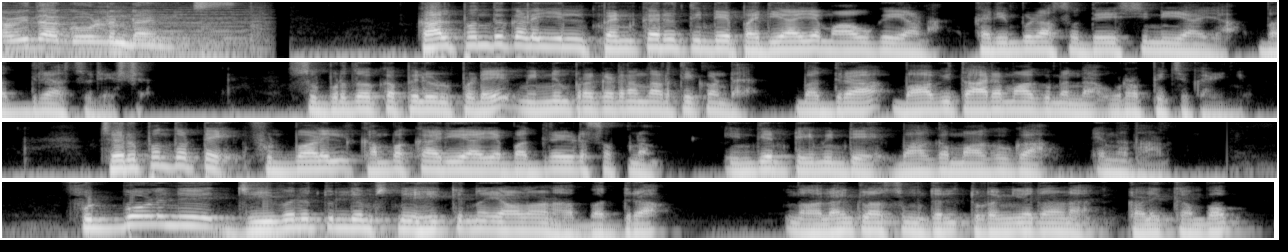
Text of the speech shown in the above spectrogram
കവിത golden diamonds. കാൽപന്ത് കളിയിൽ പെൺകരുത്തിന്റെ പര്യായമാവുകയാണ് കരിമ്പുഴ സ്വദേശിനിയായ ഭദ്ര സുരേഷ്. സുബ്രതോ കപ്പിൽ ഉൾപ്പെടെ മിന്നും പ്രകടനം നടത്തിക്കൊണ്ട് ഭദ്ര ഭാവി താരമാകുമെന്ന് ഉറപ്പിച്ചു കഴിഞ്ഞു. ചെറുപ്പം തൊട്ടേ ഫുട്ബോളിൽ കമ്പക്കാരിയായ ഭദ്രയുടെ സ്വപ്നം ഇന്ത്യൻ ടീമിന്റെ ഭാഗമാകുക എന്നതാണ്. ഫുട്ബോളിനെ ജീവനതുല്യം സ്നേഹിക്കുന്നയാളാണ് ഭദ്ര. നാലാം ക്ലാസ് മുതൽ തുടങ്ങിയതാണ് കളിക്കമ്പം.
